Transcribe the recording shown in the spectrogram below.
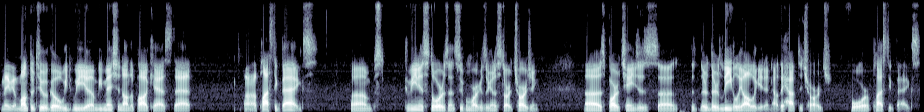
maybe a month or two ago, we we uh, we mentioned on the podcast that uh, plastic bags, um, convenience stores and supermarkets are going to start charging uh, as part of changes. They're they're legally obligated now; they have to charge for plastic bags.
